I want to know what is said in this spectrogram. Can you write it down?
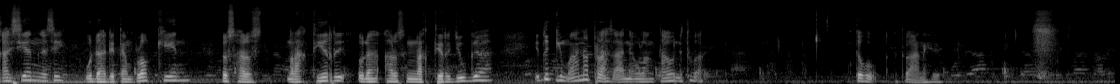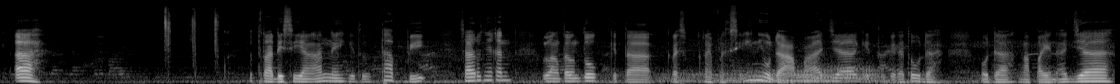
kasihan gak sih? Udah ditemplokin terus harus neraktir udah harus neraktir juga. Itu gimana perasaannya ulang tahun itu? Itu itu aneh sih. Ah. Itu tradisi yang aneh gitu. Tapi seharusnya kan ulang tahun tuh kita refleksi ini udah apa aja gitu. Kita tuh udah udah ngapain aja.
